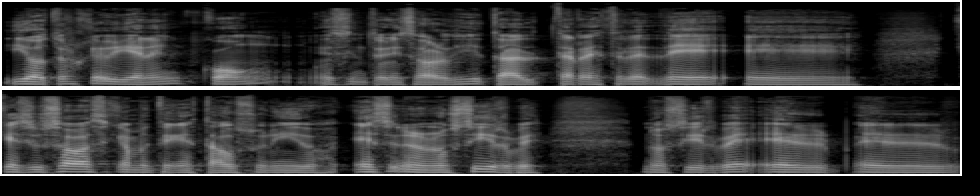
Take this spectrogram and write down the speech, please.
y otros que vienen con el sintonizador digital terrestre de eh, que se usa básicamente en Estados Unidos. Ese no nos sirve. Nos sirve el, el-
